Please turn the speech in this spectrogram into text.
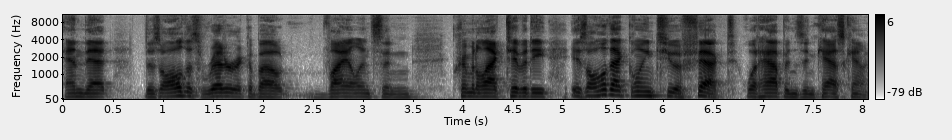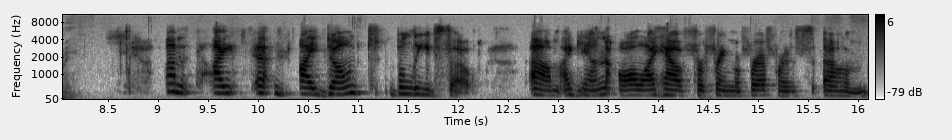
and that there's all this rhetoric about violence and criminal activity, is all that going to affect what happens in Cass County? Um, I uh, I don't believe so. Um, again, all I have for frame of reference, um,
